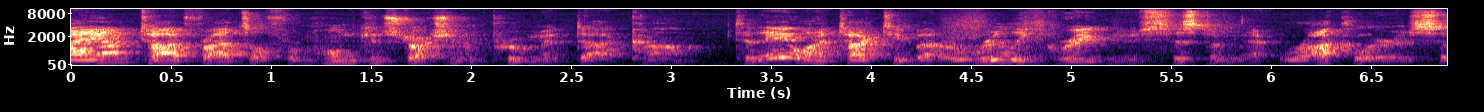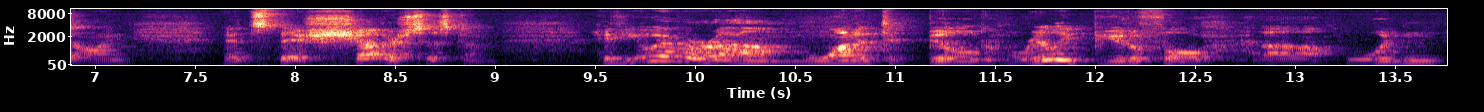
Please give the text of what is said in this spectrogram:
Hi, I'm Todd Fratzel from HomeConstructionImprovement.com. Today I want to talk to you about a really great new system that Rockler is selling. It's their shutter system. Have you ever um, wanted to build really beautiful uh, wooden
